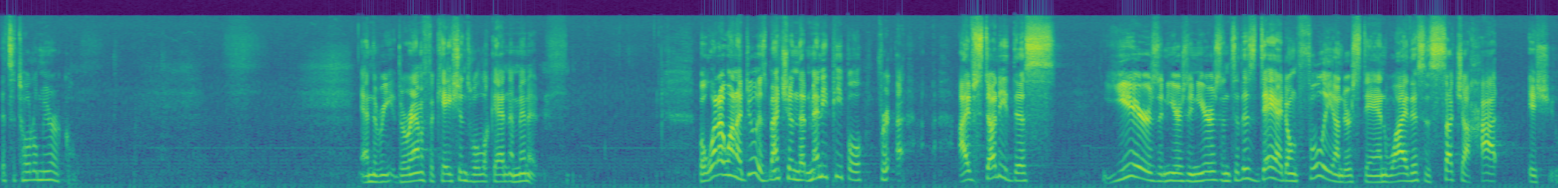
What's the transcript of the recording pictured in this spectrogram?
It's a total miracle. And the, re- the ramifications we'll look at in a minute. But what I want to do is mention that many people, for uh, I've studied this years and years and years, and to this day I don't fully understand why this is such a hot issue.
